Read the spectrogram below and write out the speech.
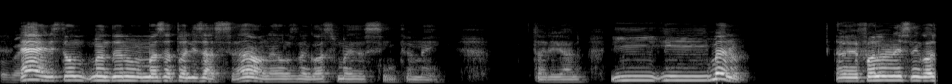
velho. É, eles estão mandando umas atualização, né? Uns negócios mais assim também. Tá ligado? E, e mano, é, falando nesse negócio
